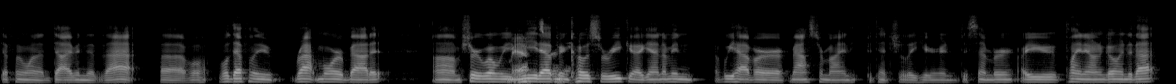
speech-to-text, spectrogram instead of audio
definitely want to dive into that. Uh, we'll we'll definitely wrap more about it I'm um, sure when we yeah, meet up in Costa Rica again, I mean, we have our mastermind potentially here in December. Are you planning on going to that?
